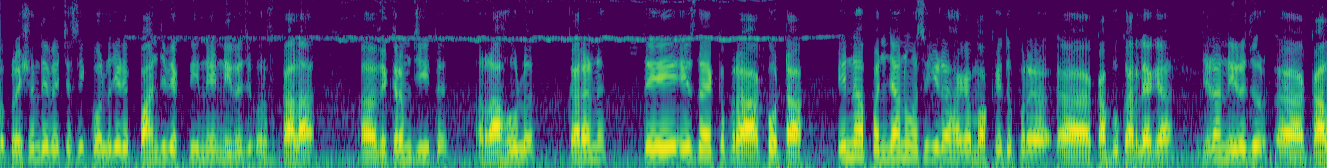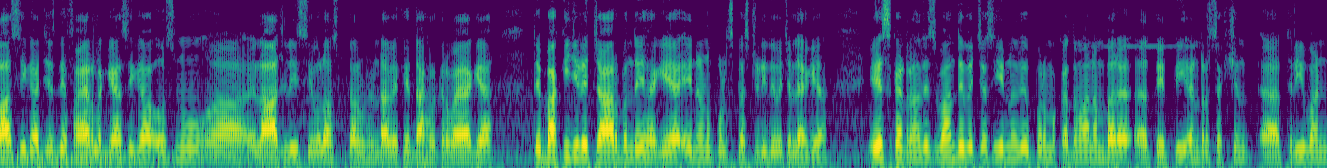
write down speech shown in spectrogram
ਆਪਰੇਸ਼ਨ ਦੇ ਵਿੱਚ ਅਸੀਂ ਕੁੱਲ ਜਿਹੜੇ ਪੰਜ ਵਿਅਕਤੀ ਨੇ ਨੀਰਜ ਉਰਫ ਕਾਲਾ ਵਿਕਰਮਜੀਤ, ਰਾਹੁਲ, ਕਰਨ ਤੇ ਇਸ ਦਾ ਇੱਕ ਭਰਾ ਕੋਟਾ। ਇਹਨਾਂ ਪੰਜਾਂ ਨੂੰ ਅਸੀਂ ਜਿਹੜਾ ਹੈਗਾ ਮੌਕੇ ਦੇ ਉੱਪਰ ਕਾਬੂ ਕਰ ਲਿਆ ਗਿਆ। ਜਿਹੜਾ ਨੀਰਜ ਕਾਲਾ ਸੀਗਾ ਜਿਸ ਦੇ ਫਾਇਰ ਲੱਗਿਆ ਸੀਗਾ ਉਸ ਨੂੰ ਇਲਾਜ ਲਈ ਸਿਵਲ ਹਸਪਤਾਲ ਬਠਿੰਡਾ ਵਿਖੇ ਦਾਖਲ ਕਰਵਾਇਆ ਗਿਆ ਤੇ ਬਾਕੀ ਜਿਹੜੇ ਚਾਰ ਬੰਦੇ ਹੈਗੇ ਆ ਇਹਨਾਂ ਨੂੰ ਪੁਲਿਸ ਕਸਟਡੀ ਦੇ ਵਿੱਚ ਲੈ ਗਿਆ। ਇਸ ਘਟਨਾ ਦੇ ਸਬੰਧ ਦੇ ਵਿੱਚ ਅਸੀਂ ਇਹਨਾਂ ਦੇ ਉੱਪਰ ਮੁਕੱਦਮਾ ਨੰਬਰ ਅ, 33 ਅੰਡਰ ਸੈਕਸ਼ਨ 31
